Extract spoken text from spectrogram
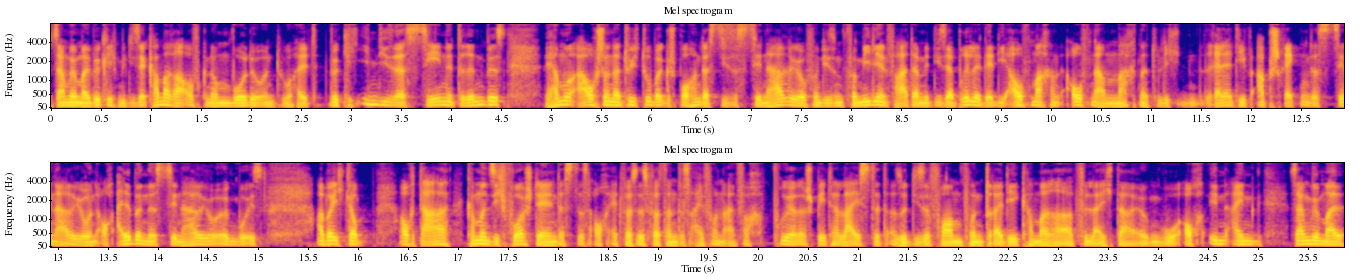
sagen wir mal wirklich mit dieser Kamera aufgenommen wurde und du halt wirklich in dieser Szene drin bist. Wir haben auch schon natürlich drüber gesprochen, dass dieses Szenario von diesem Familienvater mit dieser Brille, der die Aufmachen, Aufnahmen macht, natürlich ein relativ abschreckendes Szenario und auch albernes Szenario irgendwo ist. Aber ich glaube, auch da kann man sich vorstellen, dass das auch etwas ist, was dann das iPhone einfach früher oder später leistet. Also diese Form von 3D-Kamera Kamera vielleicht da irgendwo auch in ein, sagen wir mal,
